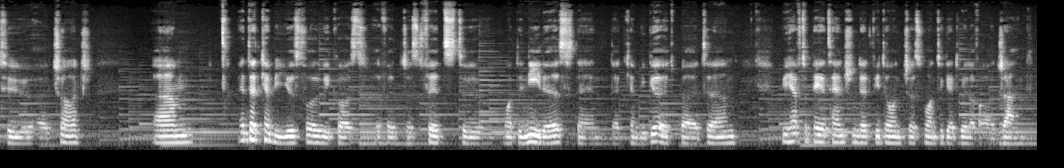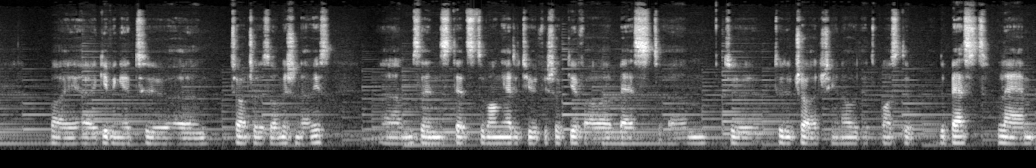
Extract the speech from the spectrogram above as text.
to a church. Um, and that can be useful because if it just fits to what the need is, then that can be good. But um, we have to pay attention that we don't just want to get rid of our junk by uh, giving it to um, churches or missionaries. Um, since that's the wrong attitude, we should give our best um, to to the church. You know, it was the, the best lamb,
